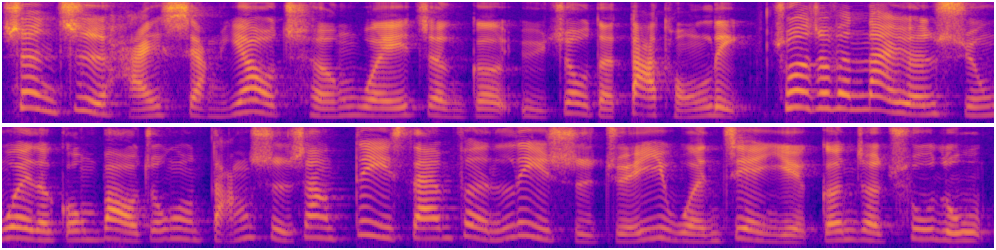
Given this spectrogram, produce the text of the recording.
甚至还想要成为整个宇宙的大统领。除了这份耐人寻味的公报，中共党史上第三份历史决议文件也跟着出炉。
